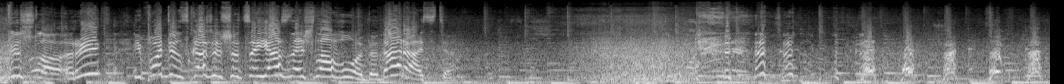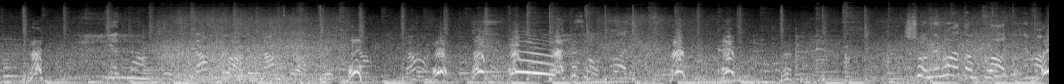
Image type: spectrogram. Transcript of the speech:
Пішла рить і потім скаже, що це я знайшла воду, да, Растя? Що, нема там кладу, нема.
